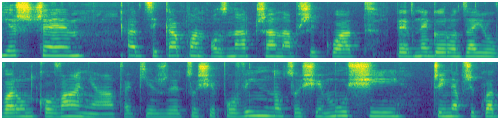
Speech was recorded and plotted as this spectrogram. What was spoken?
Jeszcze arcykapłan oznacza na przykład pewnego rodzaju warunkowania, takie, że co się powinno, co się musi, czyli na przykład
